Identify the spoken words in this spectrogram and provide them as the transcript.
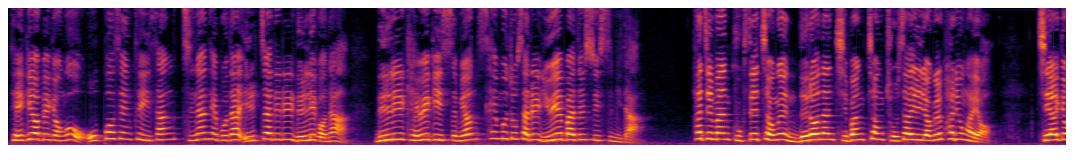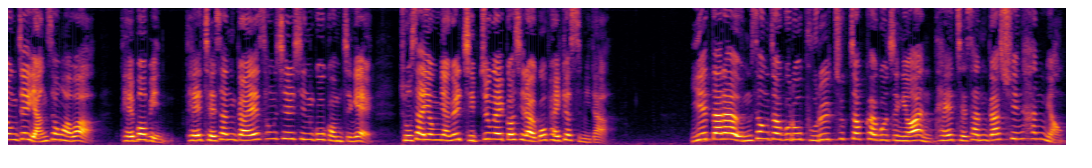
대기업의 경우 5% 이상 지난해보다 일자리를 늘리거나 늘릴 계획이 있으면 세무조사를 유예받을 수 있습니다. 하지만 국세청은 늘어난 지방청 조사 인력을 활용하여 지하경제 양성화와 대법인, 대재산가의 성실 신고 검증에 조사 역량을 집중할 것이라고 밝혔습니다. 이에 따라 음성적으로 부를 축적하고 증여한 대재산가 51명,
